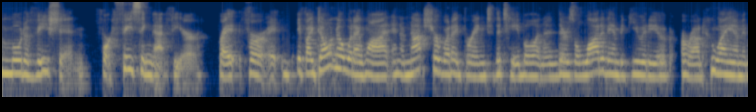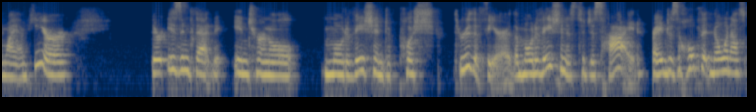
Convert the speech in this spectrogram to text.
motivation for facing that fear right for if i don't know what i want and i'm not sure what i bring to the table and, and there's a lot of ambiguity around who i am and why i'm here there isn't that internal motivation to push through the fear the motivation is to just hide right just hope that no one else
